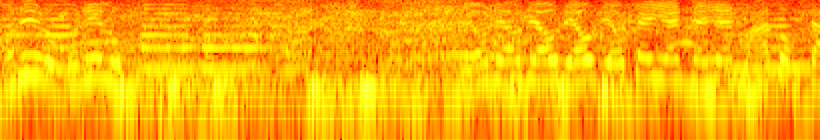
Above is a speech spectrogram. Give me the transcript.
มานี่ลูกมานี่ลูกเดี๋ยวเดี๋ยวเดี๋ยวเดี๋ยวเดี๋ยวใจเย็นใจเย็นหมาตกใจ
